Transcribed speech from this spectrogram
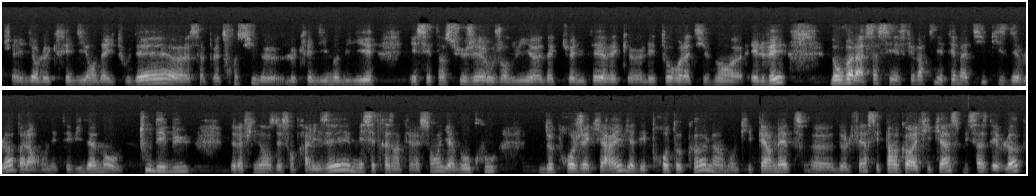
j'allais dire, le crédit en day-to-day, ça peut être aussi le, crédit immobilier, et c'est un sujet aujourd'hui d'actualité avec les taux relativement élevés. Donc voilà, ça c'est, fait partie des thématiques qui se développent. Alors on est évidemment au tout début de la finance décentralisée, mais c'est très intéressant. Il y a beaucoup de projets qui arrivent, il y a des protocoles hein, donc, qui permettent de le faire. C'est pas encore efficace, mais ça se développe.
